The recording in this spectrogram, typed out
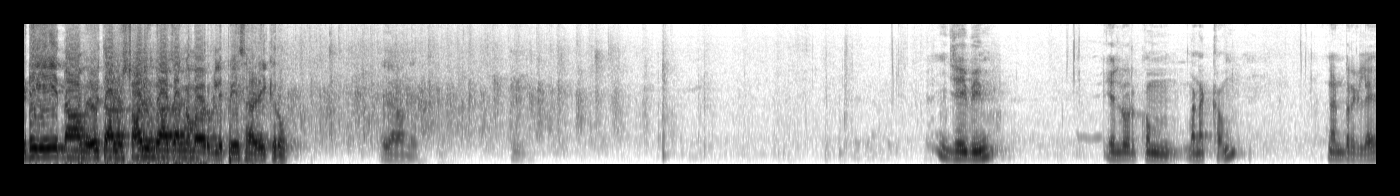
இடையே நாம் எழுத்தாளர் ஸ்டாலின் ராஜாங்கம் அவர்களை பேச அழைக்கிறோம். ஐயா வாங்க. ஜெய்பீம் எல்லோருக்கும் வணக்கம். நண்பர்களே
